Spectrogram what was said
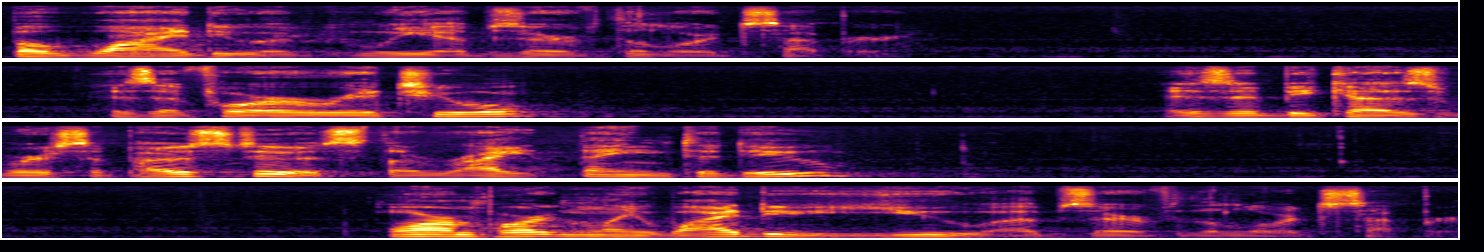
But why do we observe the Lord's Supper? Is it for a ritual? Is it because we're supposed to? It's the right thing to do? More importantly, why do you observe the Lord's Supper?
